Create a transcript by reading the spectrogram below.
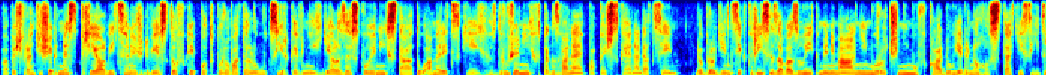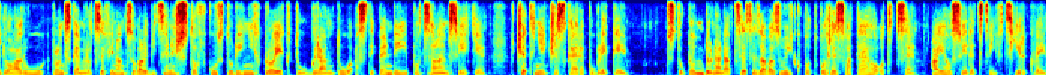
Papež František dnes přijal více než dvě stovky podporovatelů církevních děl ze Spojených států amerických, združených v tzv. papežské nadaci. Dobrodinci, kteří se zavazují k minimálnímu ročnímu vkladu jednoho 100 tisíc dolarů, v loňském roce financovali více než stovku studijních projektů, grantů a stipendií po celém světě, včetně České republiky. Vstupem do nadace se zavazují k podpoře svatého otce a jeho svědectví v církvi.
